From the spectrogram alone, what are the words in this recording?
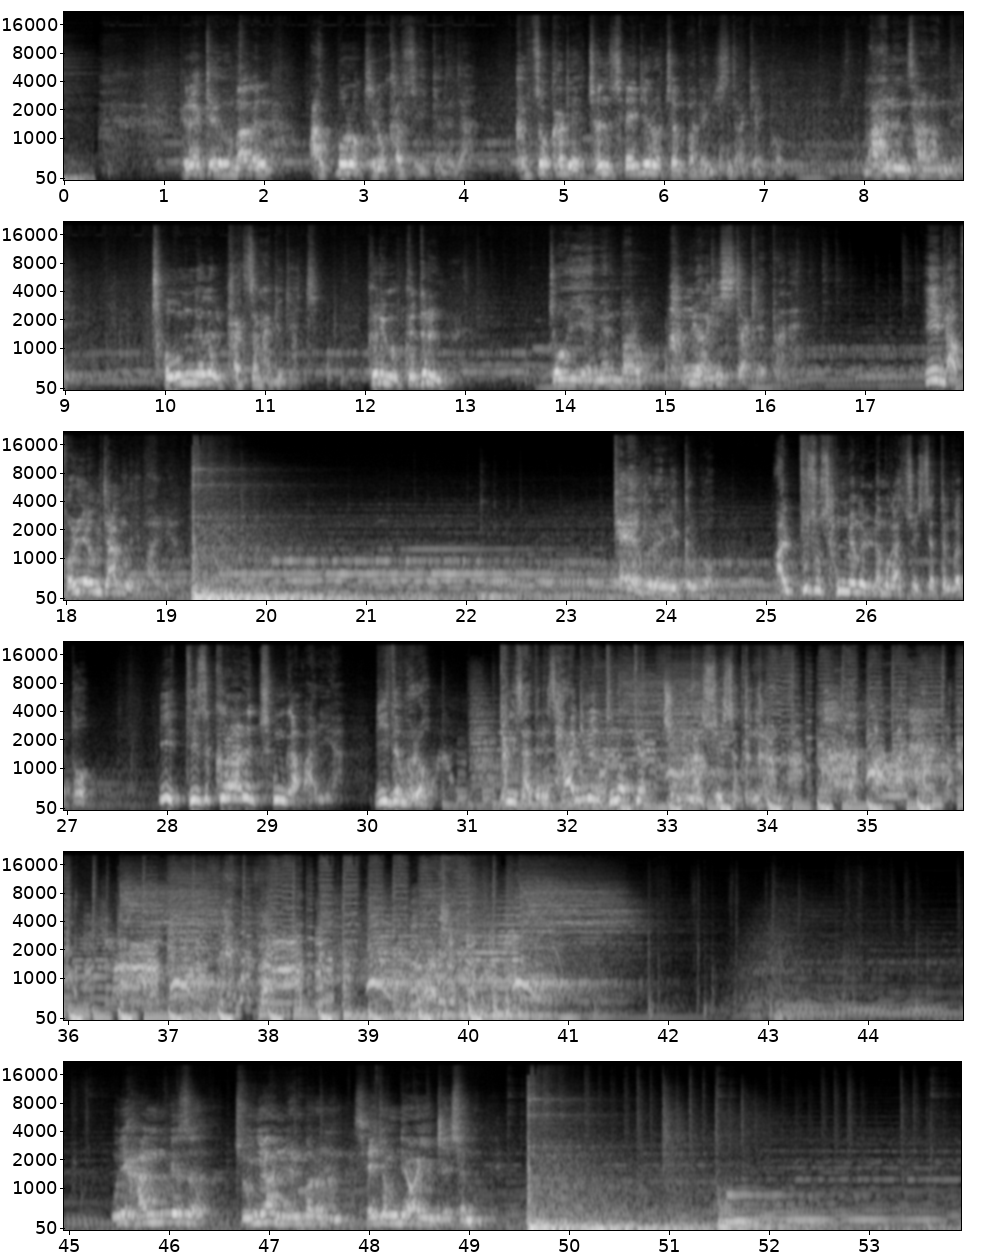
그렇게 음악을 악보로 기록할 수 있게 되자 급속하게 전 세계로 전파되기 시작했고 많은 사람들이 초음력을 각성하게 됐지. 그리고 그들은 조이의 멤버로 합류하기 시작했다네. 이 나폴레옹 장군이 말이야. 대군을 이끌고 알프스 산맥을 넘어갈 수 있었던 것도 이 디스코라는 춤과 말이야 리듬으로 병사들의 사기를 드높여 증언할 수 있었던 거란다 우리 한국에서 중요한 멤버로는 세종대왕이 계셨는데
